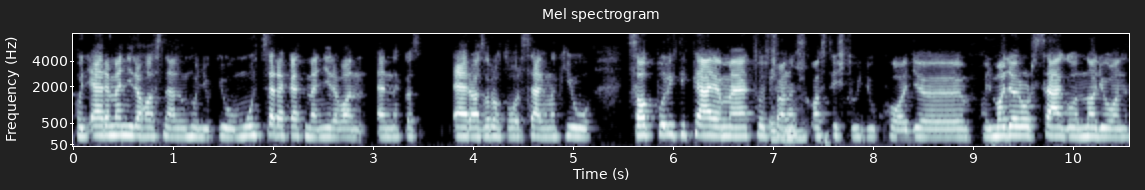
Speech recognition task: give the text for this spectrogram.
hogy erre mennyire használunk mondjuk jó módszereket, mennyire van ennek az erre az adott országnak jó szakpolitikája, mert hogy sajnos Igen. azt is tudjuk, hogy, hogy Magyarországon nagyon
